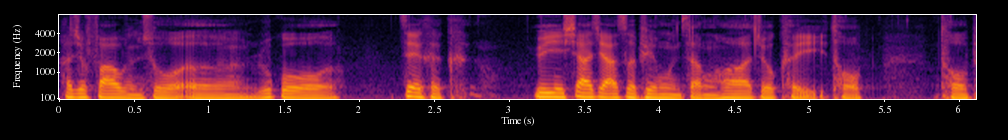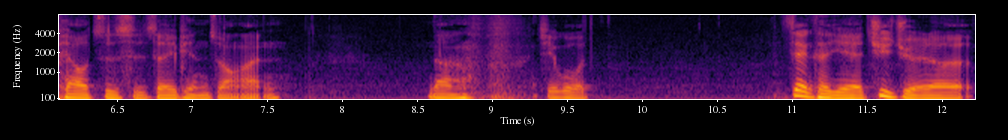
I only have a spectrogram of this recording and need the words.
他就发文说，呃，如果 Jack 愿意下架这篇文章的话，就可以投投票支持这一篇专案。那结果 Jack 也拒绝了，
